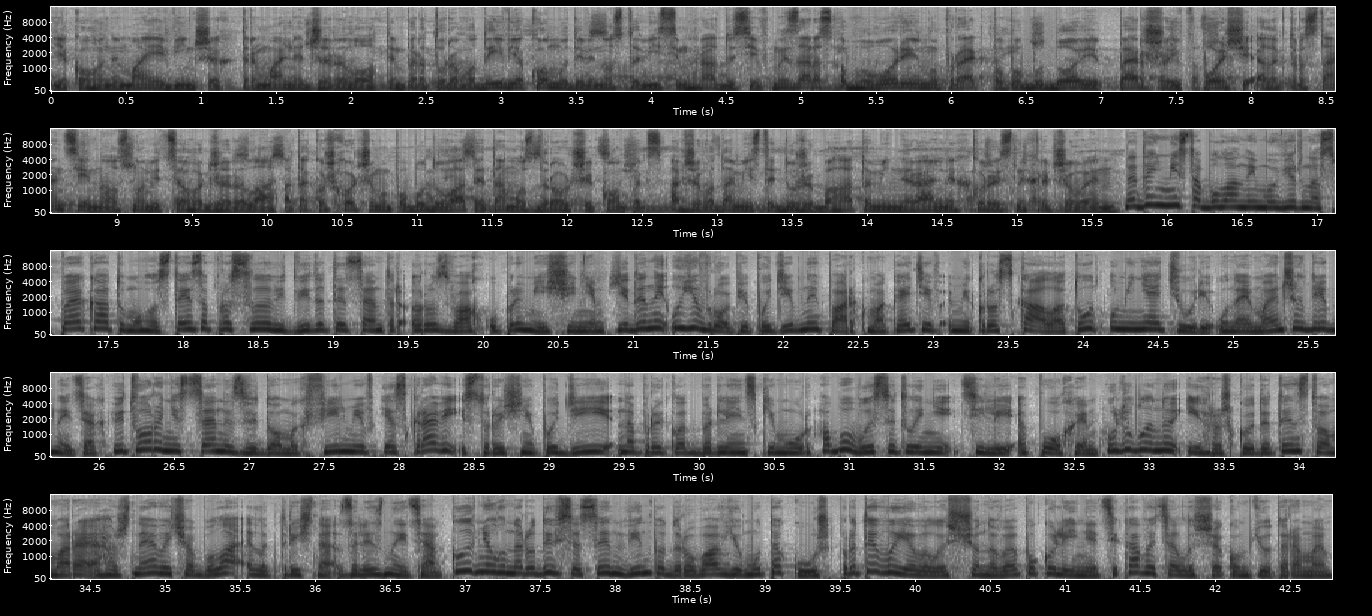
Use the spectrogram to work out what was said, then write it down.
якого немає в інших термальне джерело, температура води, в якому 98 градусів. Ми зараз обговорюємо проект по побудові першої в Польщі електростанції на основі цього джерела. А також хочемо побудувати там оздоровчий комплекс, адже вода містить дуже багато мінералів мінеральних корисних речовин. На день міста була неймовірна спека, тому гостей запросили відвідати центр розваг у приміщенні. Єдиний у Європі подібний парк макетів мікроскала. Тут у мініатюрі у найменших дрібницях відтворені сцени з відомих фільмів, яскраві історичні події, наприклад, Берлінський мур, або висвітлені цілі епохи. Улюбленою іграшкою дитинства Маре Гашневича була електрична залізниця. Коли в нього народився син, він подарував йому таку ж. Проте виявилось, що нове покоління цікавиться лише комп'ютерами.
